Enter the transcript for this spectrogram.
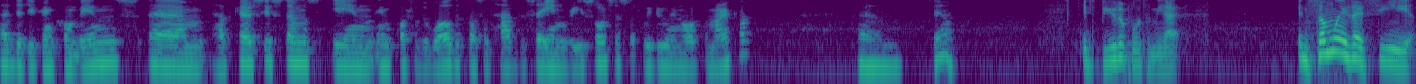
that you can convince um, healthcare systems in in parts of the world that doesn't have the same resources that we do in North America. Um, so yeah, it's beautiful to me. I, in some ways, I see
